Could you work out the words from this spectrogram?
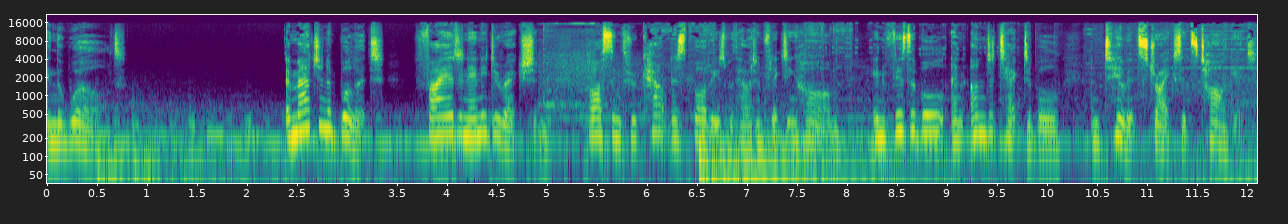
in the world. Imagine a bullet, fired in any direction, passing through countless bodies without inflicting harm, invisible and undetectable until it strikes its target.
